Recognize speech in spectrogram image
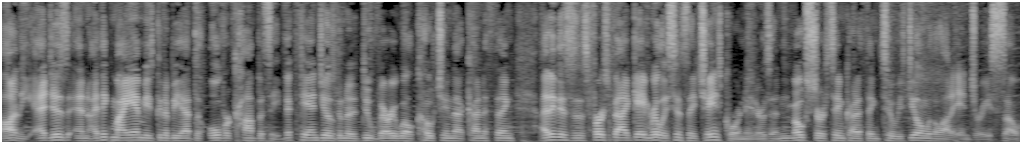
on the edges, and I think Miami's going to be have to overcompensate. Vic Fangio is going to do very well coaching that kind of thing. I think this is his first bad game really since they changed coordinators, and most Mostert same kind of thing too. He's dealing with a lot of injuries, so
